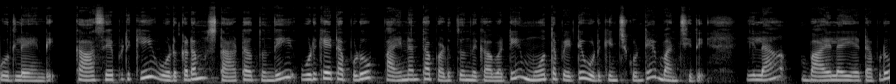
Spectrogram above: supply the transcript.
వదిలేయండి. కాసేపటికి ఉడకడం స్టార్ట్ అవుతుంది. ఉడికేటప్పుడు పైనంతా పడుతుంది కాబట్టి మూత పెట్టి ఉడికించుకుంటే మంచిది. ఇలా బాయిల్ అయ్యేటప్పుడు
